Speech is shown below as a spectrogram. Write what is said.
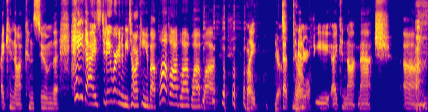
I cannot consume the hey guys, today we're gonna be talking about blah blah blah blah blah. like Yes. that's an terrible. energy I cannot match. Um,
